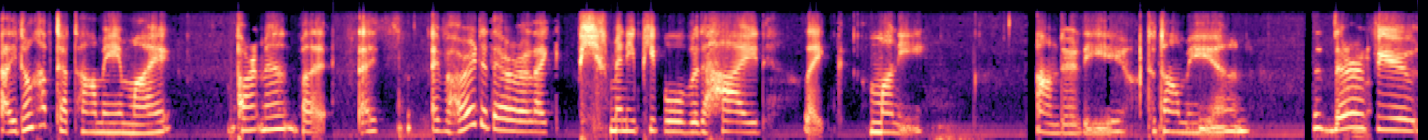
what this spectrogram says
I don't have tatami in my apartment, but I I've heard that there are like p- many people would hide like money under the tatami, and there are a hmm. few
